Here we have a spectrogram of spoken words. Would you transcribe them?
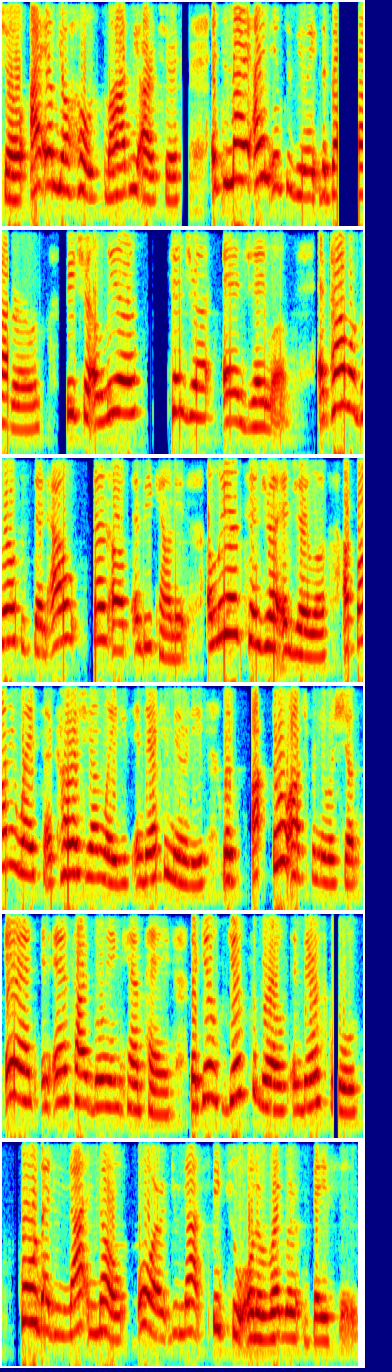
show, I am your host, Mahogany Archer, and tonight I am interviewing the God Girls, featuring Alliya, Teandra, and Jayla. Empowering girls to stand out, stand up, and be counted. Alliya, Teandra, and Jayla are finding ways to encourage young ladies in their community with uh, through entrepreneurship and an anti-bullying campaign that gives gifts to girls in their schools who they do not know or do not speak to on a regular basis.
